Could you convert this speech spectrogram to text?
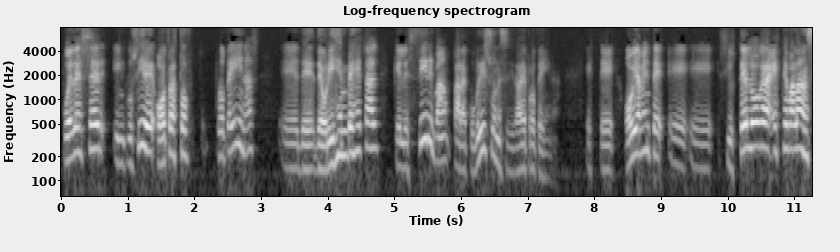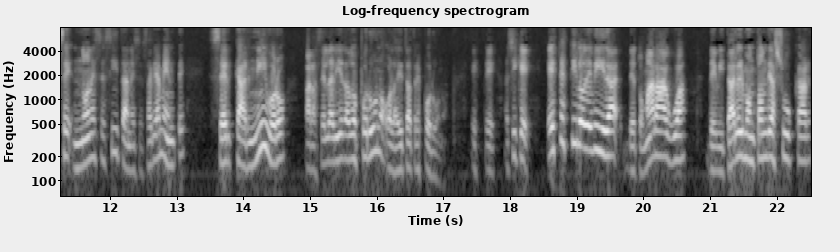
puede ser inclusive otras proteínas eh, de, origen vegetal que le sirvan para cubrir su necesidad de proteína. Este, obviamente, eh, eh, si usted logra este balance, no necesita necesariamente ser carnívoro para hacer la dieta 2x1 o la dieta 3x1. Este, así que este estilo de vida, de tomar agua, de evitar el montón de azúcar,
